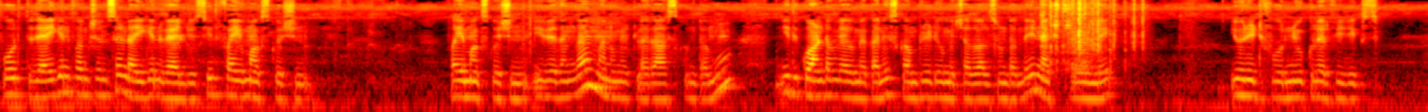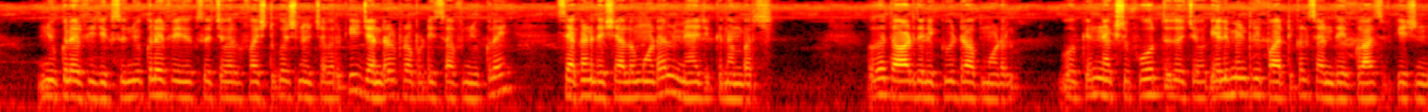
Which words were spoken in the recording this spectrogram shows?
fourth eigen functions and eigen values. ఇది five marks question five marks question ఈ విధంగా మనం ఇట్లా రాసుకుంటాము. ఇది క్వాంటమ్ వేవ్ మెకానిక్స్ కంప్లీట్గా మీరు చదవాల్సి ఉంటుంది. నెక్స్ట్ చూడండి. Unit four nuclear physics nuclear physics nuclear physics వచ్చేవరకు ఫస్ట్ క్వశ్చన్ వచ్చేవరకు general properties of nuclei second the shell model magic numbers okay third the liquid drop model okay next fourth వచ్చేవరకు elementary particles and their classification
